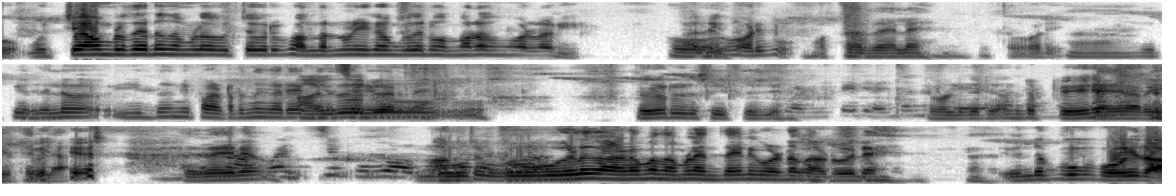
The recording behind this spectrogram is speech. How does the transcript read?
പോകും. ഉച്ചയാകുമ്പോഴത്തേനും നമ്മൾ ഉച്ച ഒരു പന്ത്രണ്ട് മണിക്കാകുമ്പോഴത്തേനും ഒന്നോടെ വെള്ളം അടിക്കും. അതെ അല്ലേ? ഇതിൽ ഇതിനി പടർന്നു കയറിയ വേറൊരു സൈസ് അതിന്റെ പേര് അറിയത്തില്ല. ഏതായാലും നിറച്ച് പൂവാ. പൂവുകൾ കാണുമ്പോ നമ്മൾ എന്തായാലും കൊണ്ട് നടുവല്ലേ? ഇതിന്റെ പൂ പോയതാ.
